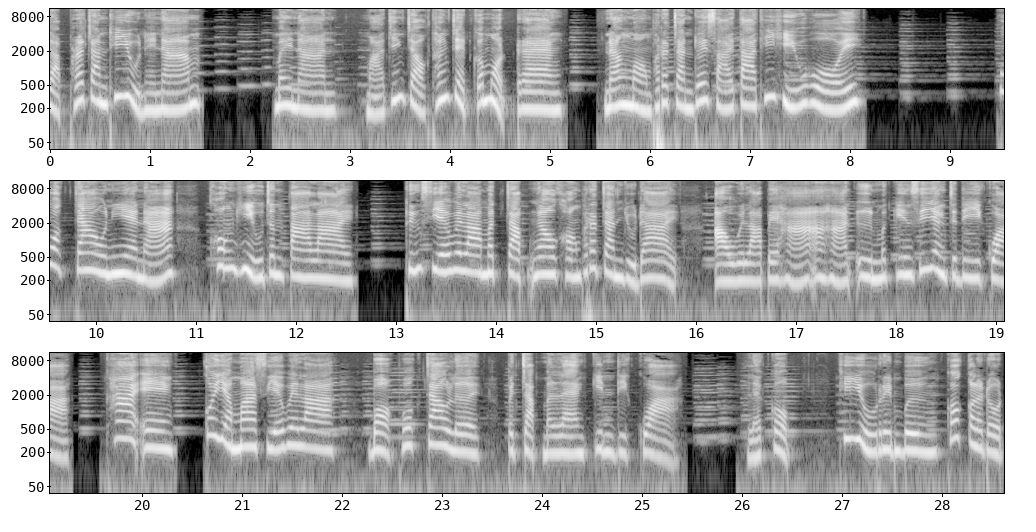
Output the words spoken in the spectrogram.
จับพระจันทร์ที่อยู่ในน้ำไม่นานหมาจิ้งจอกทั้งเจ็ดก็หมดแรง นั่งมองพระจันทร์ด้วยสายตาที่หิวโหย พวกเจ้าเนี่ยนะ คงหิวจนตาลาย ถึงเสียเวลามาจับเงาของพระจันทร์อยู่ได้ เอาเวลาไปหาอาหารอื่นมากินซิยังจะดีกว่าข้าเองก็อย่ามาเสียเวลา บอกพวกเจ้าเลย ไปจับแมลงกินดีกว่า และกบ ที่อยู่ริมบึงก็กระโดด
